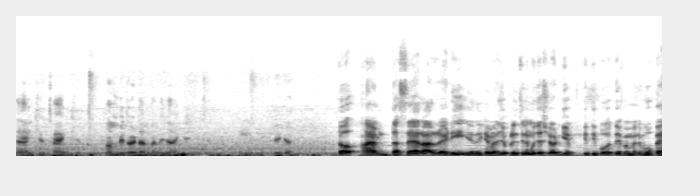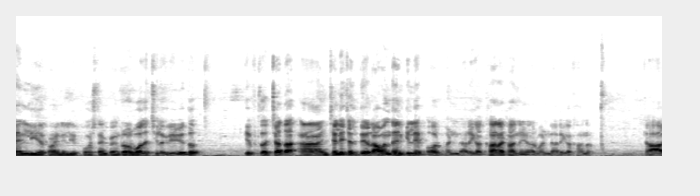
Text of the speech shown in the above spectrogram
थैंक यू थैंक यू हम भी तो टर्म में भी जाएँगे ठीक है? तो आई एम दशहरा रेडी ये देखिए, मैंने जो प्रिंसी ने मुझे शर्ट गिफ्ट की थी बर्थडे पे मैंने वो पहन ली है फाइनली फ़र्स्ट टाइम पहन रहा हूँ बहुत अच्छी लग रही है ये तो। गिफ्ट तो अच्छा था। एंड चलिए चलते हैं रावण दहन के लिए और भंडारे का खाना खाने यार भंडारे का खाना। क्या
